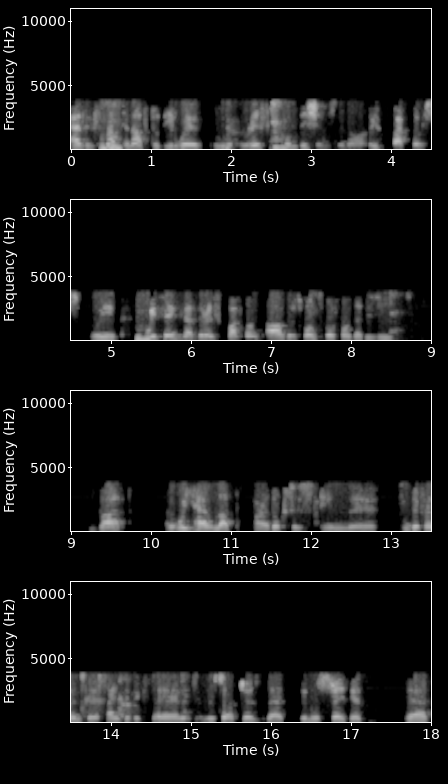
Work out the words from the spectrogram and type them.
and it's mm-hmm. not enough to deal with risk conditions, you know, risk factors. We mm-hmm. we think that the risk factors are responsible for the disease, but we have a lot of paradoxes in, uh, in different uh, scientific uh, researches that demonstrated that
